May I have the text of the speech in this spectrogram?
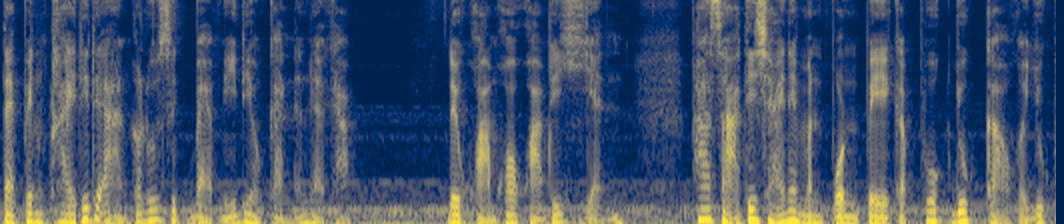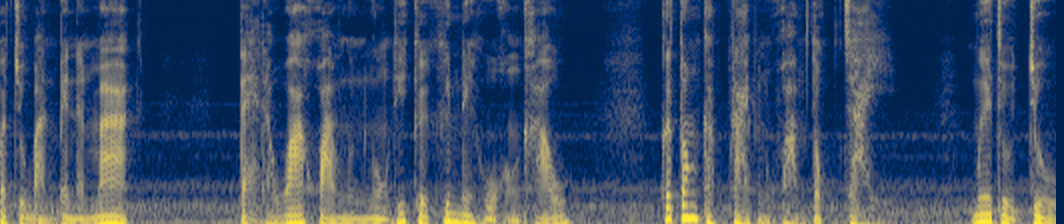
แต่เป็นใครที่ได้อ่านก็รู้สึกแบบนี้เดียวกันนั่นแหละครับ ด้วยความข้อความที่เขียน ภาษาที่ใช้เนี่ยมันปนเปกับพวกยุคเก่ากับยุคปัจจุบันเป็นนั้นมาก แต่ถ้าว่าความงุนงงที่เกิดขึ้นในหูของเขา ก็ต้องกลับกลายเป็นความตกใจ เมื่อจู่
